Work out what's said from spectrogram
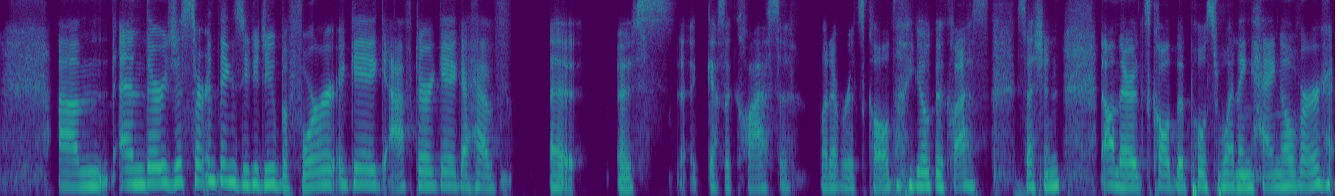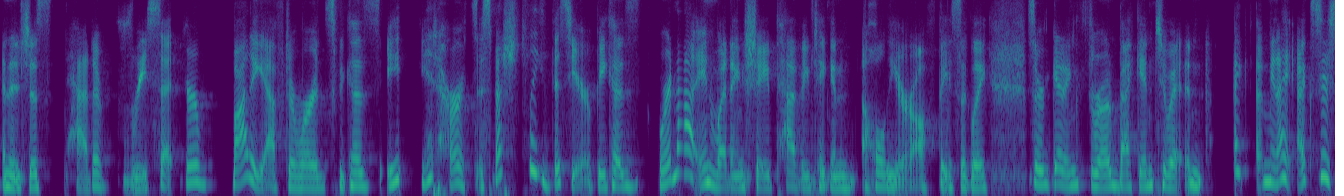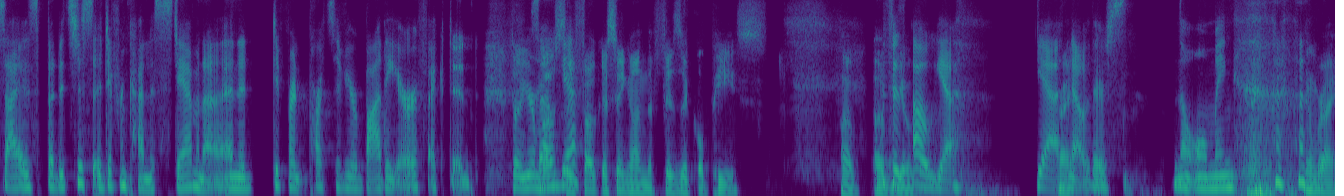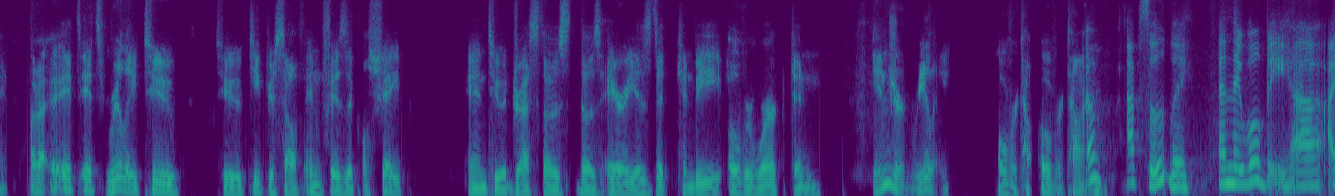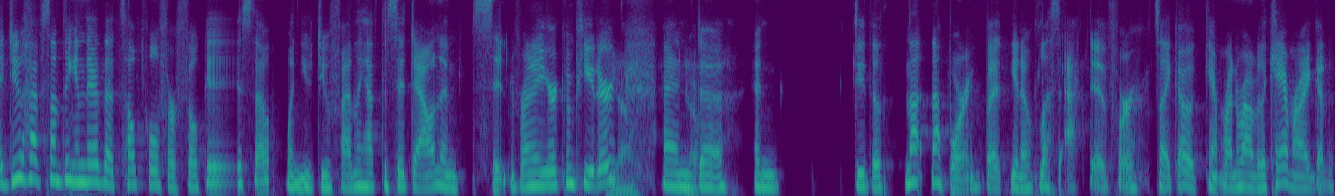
Um, and there are just certain things you could do before a gig, after a gig. I have a, a I guess a class, a, whatever it's called, a yoga class mm. session on there. It's called the post wedding hangover, and it's just how to reset your body afterwards because it it hurts, especially this year because we're not in wedding shape, having taken a whole year off basically. So we're getting thrown back into it, and I, I mean, I exercise, but it's just a different kind of stamina and a different parts of your body are affected. So you're So, mostly yeah. focusing on the physical piece of, of it's- yoga. oh yeah, yeah. Right. No, there's no oming. Right. But uh, it's it's really to to keep yourself in physical shape and to address those those areas that can be overworked and injured really over to, over time. oh, absolutely. And they will be. Uh, I do have something in there that's helpful for focus, though. When you do finally have to sit down and sit in front of your computer yeah. and uh, and do the not not boring, but you know less active. Where it's like, oh, I can't run around with a camera. I got to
